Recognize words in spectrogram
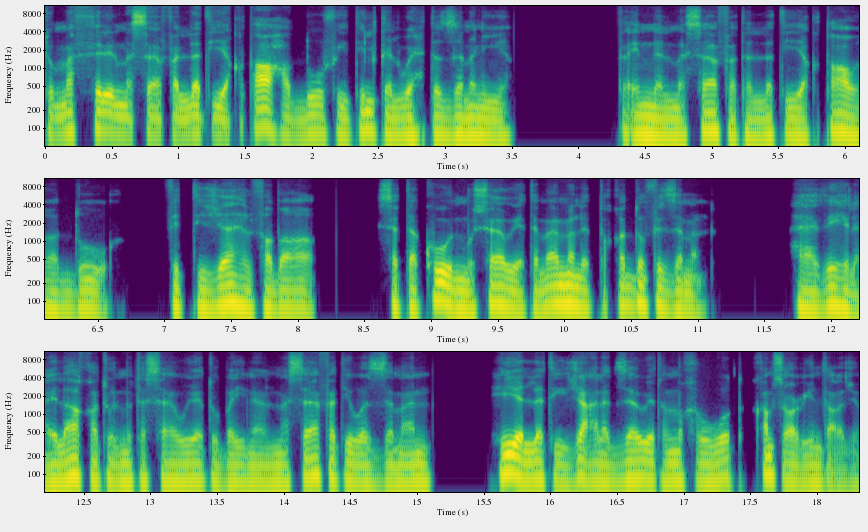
تمثل المسافة التي يقطعها الضوء في تلك الوحدة الزمنية. فإن المسافة التي يقطعها الضوء في اتجاه الفضاء ستكون مساوية تماما للتقدم في الزمن. هذه العلاقة المتساوية بين المسافة والزمن هي التي جعلت زاوية المخروط 45 درجة.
